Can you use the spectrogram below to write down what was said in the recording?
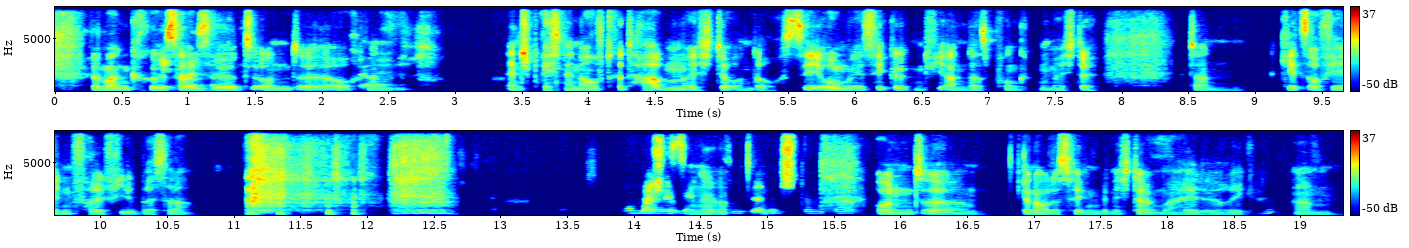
wenn man größer wird und äh, auch ja. einen entsprechenden Auftritt haben möchte und auch SEO-mäßig irgendwie anders punkten möchte, dann geht es auf jeden Fall viel besser. Und mal ein bisschen ja. stimmt, ja. Und äh, genau deswegen bin ich da immer hellhörig. Ähm,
